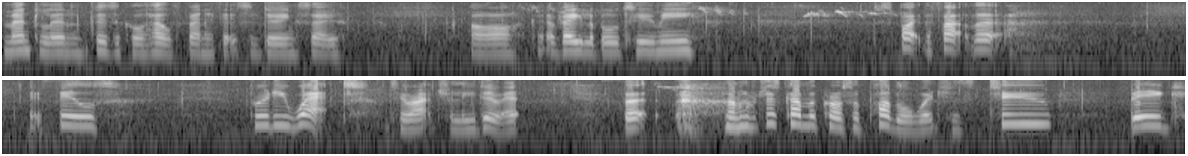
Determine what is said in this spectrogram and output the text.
mental and physical health benefits of doing so are available to me, despite the fact that it feels pretty wet to actually do it. But and I've just come across a puddle which is too big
